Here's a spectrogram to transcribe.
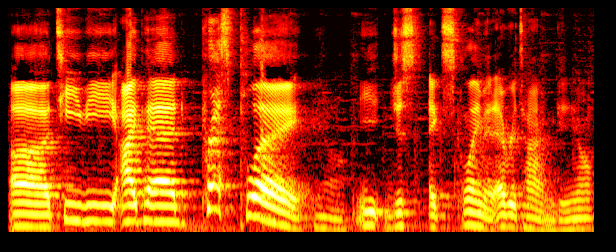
Uh, TV, iPad, press play. You just exclaim it every time, you know.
